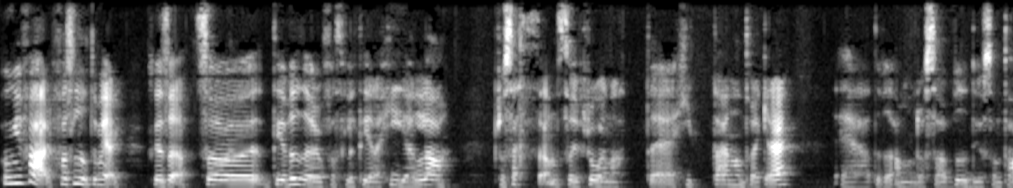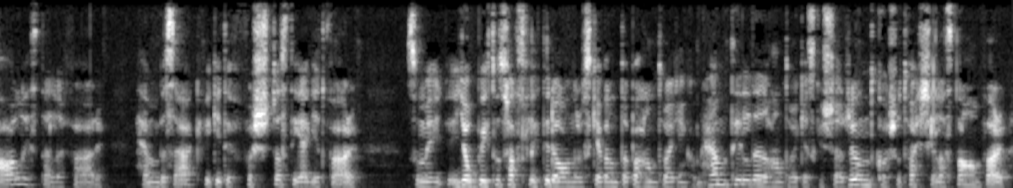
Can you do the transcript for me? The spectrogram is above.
Ungefär, fast lite mer ska jag säga. Så det vi gör är att facilitera hela processen. Så ifrån att eh, hitta en hantverkare, eh, där vi använder oss av videosamtal istället för hembesök, vilket är första steget för som är jobbigt och trassligt idag när du ska vänta på att hantverkaren kommer hem till dig och hantverkaren ska köra runt kors och tvärs hela stan för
